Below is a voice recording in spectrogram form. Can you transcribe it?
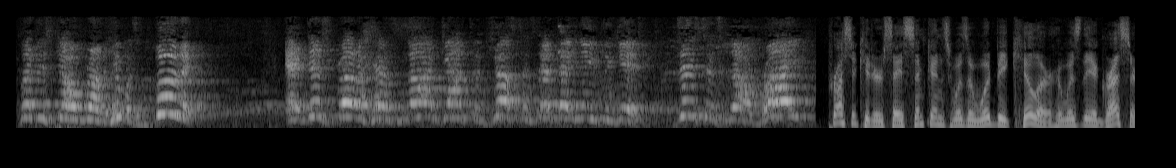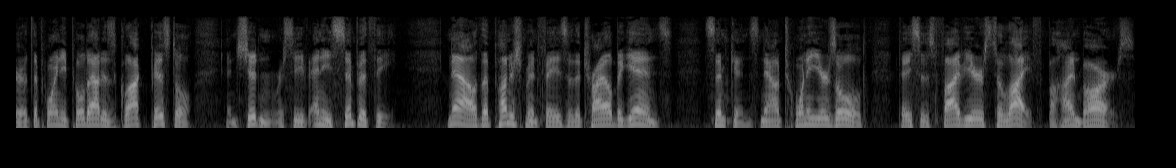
for this young brother. He was bullied, and this brother the justice that they need to get. This is not right. Prosecutors say Simpkins was a would be killer who was the aggressor at the point he pulled out his Glock pistol and shouldn't receive any sympathy. Now, the punishment phase of the trial begins. Simpkins, now 20 years old, faces five years to life behind bars.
